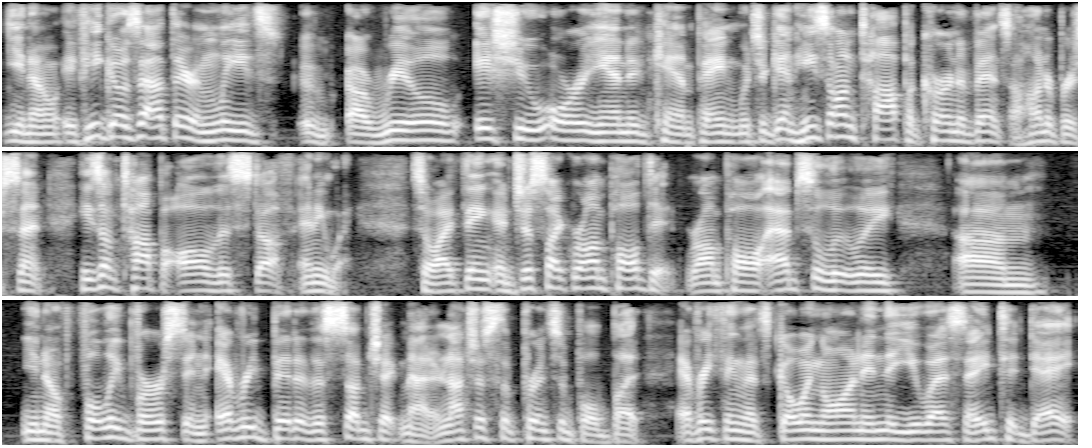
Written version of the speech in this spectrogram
you know, if he goes out there and leads a, a real issue oriented campaign, which again, he's on top of current events 100%. He's on top of all this stuff anyway. So I think, and just like Ron Paul did, Ron Paul absolutely, um, you know, fully versed in every bit of the subject matter, not just the principle, but everything that's going on in the USA today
